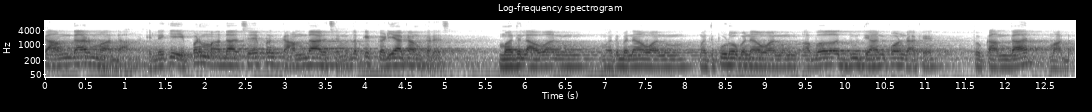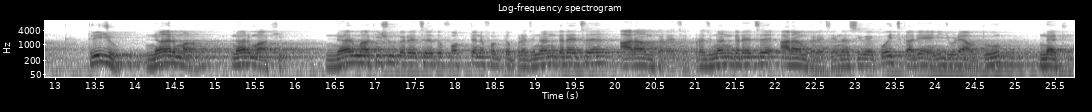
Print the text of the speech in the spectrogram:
કામદાર માદા. એટલે કે એ પણ માદા છે, પણ કામદાર છે. મતલબ કે કડિયા કામ કરે છે. મધ લાવવાનું, મધ બનાવવાનું મધપૂડો બનાવવાનું, આ બધું ધ્યાન કોણ રાખે? તો કામદાર માદા. ત્રીજું નરમાં નર માખી. નર માખી શું કરે છે? તો ફક્ત ને ફક્ત પ્રજનન કરે છે, આરામ કરે છે. પ્રજનન કરે છે, આરામ કરે છે. એના સિવાય કોઈ જ કાર્ય એની જોડે આવતું નથી.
